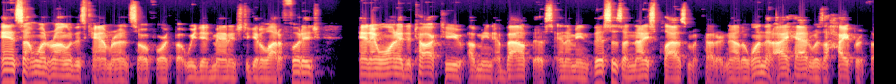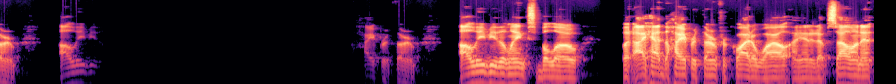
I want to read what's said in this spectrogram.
And something went wrong with his camera and so forth, but we did manage to get a lot of footage. And I wanted to talk to you, I mean, about this. And I mean, this is a nice plasma cutter. Now, the one that I had was a Hypertherm. I'll leave you Hypertherm. I'll leave you the links below, but I had the Hypertherm for quite a while. I ended up selling it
